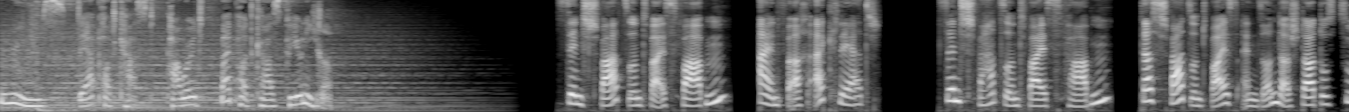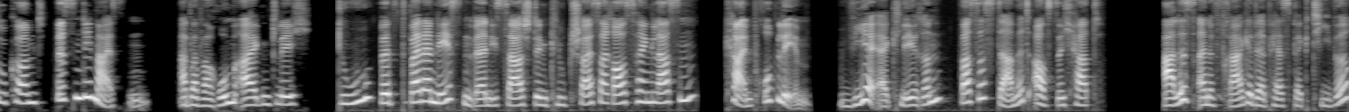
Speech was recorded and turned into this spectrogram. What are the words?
Rooms, der Podcast, powered by Podcast Pioniere. Sind Schwarz- und Weiß Farben? Einfach erklärt. Sind Schwarz und Weiß Farben? Dass Schwarz und Weiß ein Sonderstatus zukommt, wissen die meisten. Aber warum eigentlich? Du willst bei der nächsten Vernissage den Klugscheißer raushängen lassen? Kein Problem. Wir erklären, was es damit auf sich hat. Alles eine Frage der Perspektive?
